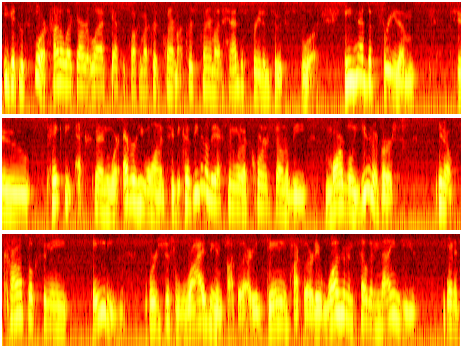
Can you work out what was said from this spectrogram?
you get to explore. Kind of like our last guest was talking about Chris Claremont. Chris Claremont had the freedom to explore. He had the freedom to take the X Men wherever he wanted to, because even though the X Men were the cornerstone of the Marvel universe, you know, comic books in the '80s were just rising in popularity, gaining popularity. It wasn't until the '90s when it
